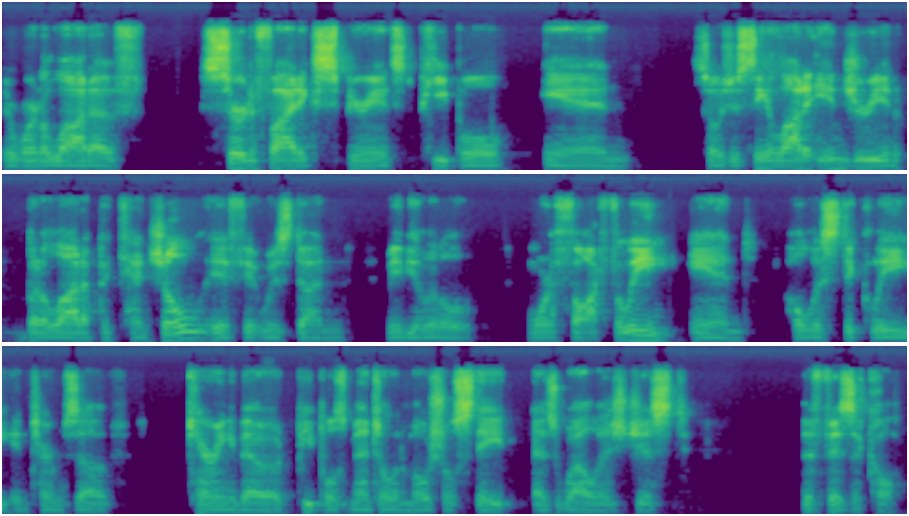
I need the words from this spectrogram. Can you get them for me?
There weren't a lot of certified, experienced people, and so I was just seeing a lot of injury, but a lot of potential if it was done maybe a little more thoughtfully and holistically in terms of caring about people's mental and emotional state as well as just the physical.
